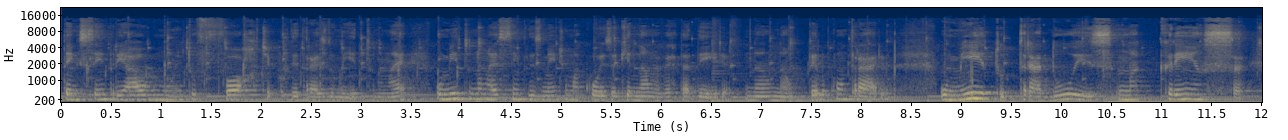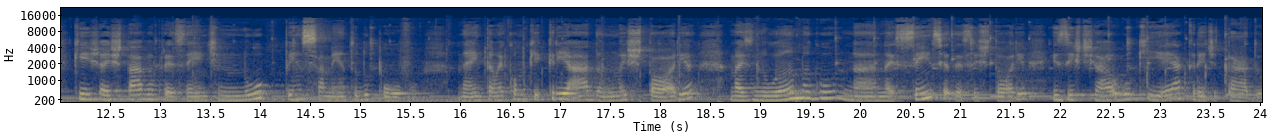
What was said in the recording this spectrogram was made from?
tem sempre algo muito forte por detrás do mito, não é? O mito não é simplesmente uma coisa que não é verdadeira. Não, não. Pelo contrário, o mito traduz uma crença que já estava presente no pensamento do povo. Né? Então é como que criada uma história, mas no âmago, na, na essência dessa história, existe algo que é acreditado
